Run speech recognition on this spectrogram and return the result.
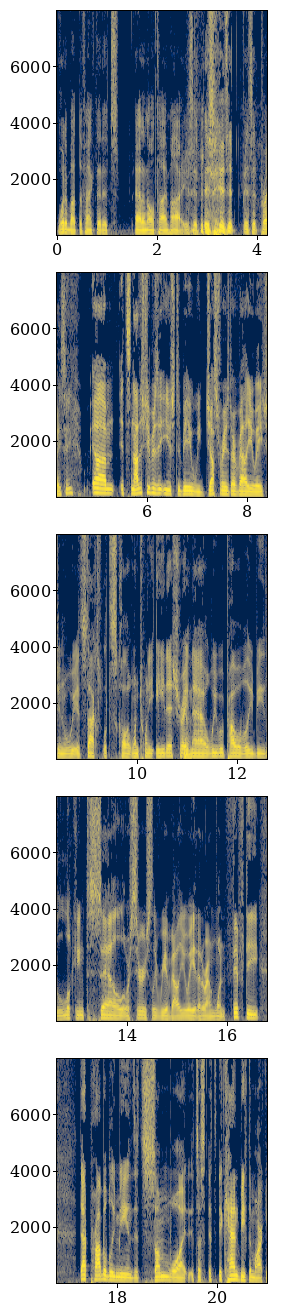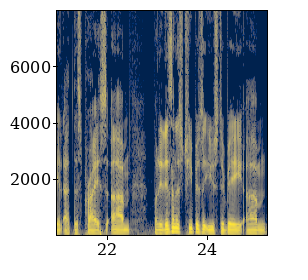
What about the fact that it's at an all-time high. Is it is, is it is it pricey? Um, it's not as cheap as it used to be. We just raised our valuation. We, it stocks, let's call it 128 ish right yeah. now. We would probably be looking to sell or seriously reevaluate at around 150. That probably means it's somewhat. It's a, it, it can beat the market at this price, um, but it isn't as cheap as it used to be. Um,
